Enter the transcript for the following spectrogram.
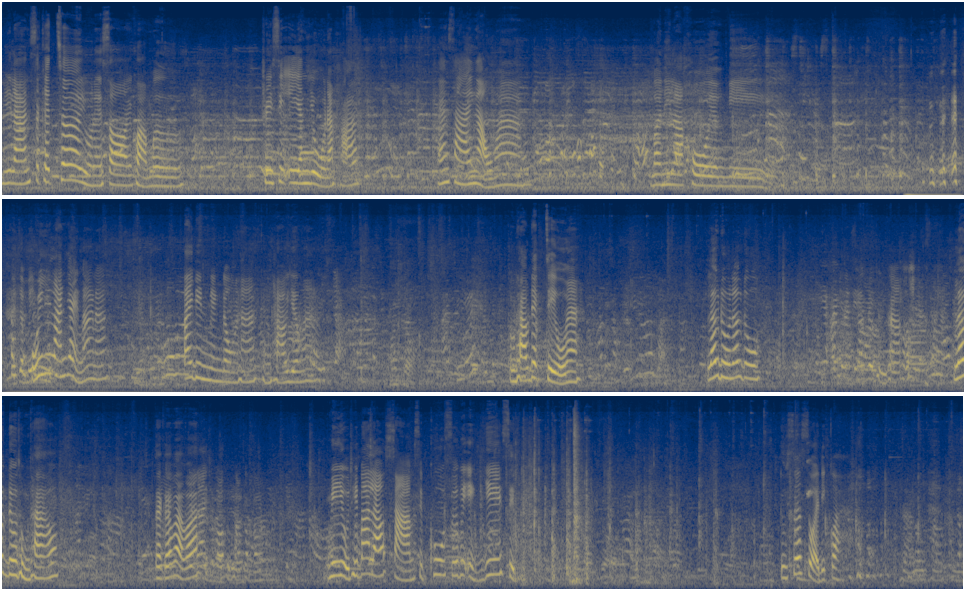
มีร้านสเก็ตเชอร์อยู่ในซอยขวามือ 3CE ยังอยู่นะคะด้านซ้ายเหงามาก บานิลาโคยังมี จะไม่อุ้ยมีนี่ร้านใหญ่มากนะ ใต้ดินเมียงดงนะคะถุงเท้าเยอะมาก ถุงเท้าเด็กจิ๋วไง เลิกดูเลิกดู เราดูถุงเท้าเลิกดูถุงเท้า แต่ก็แบบว่า ได้เฉพาะถุงเท้ากลับบ้านมีอยู่ที่บ้านแล้ว 30 คู่ซื้อไปอีก 20 ดูเสื้อสวยดีกว่า หารองเท้าทำงาน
